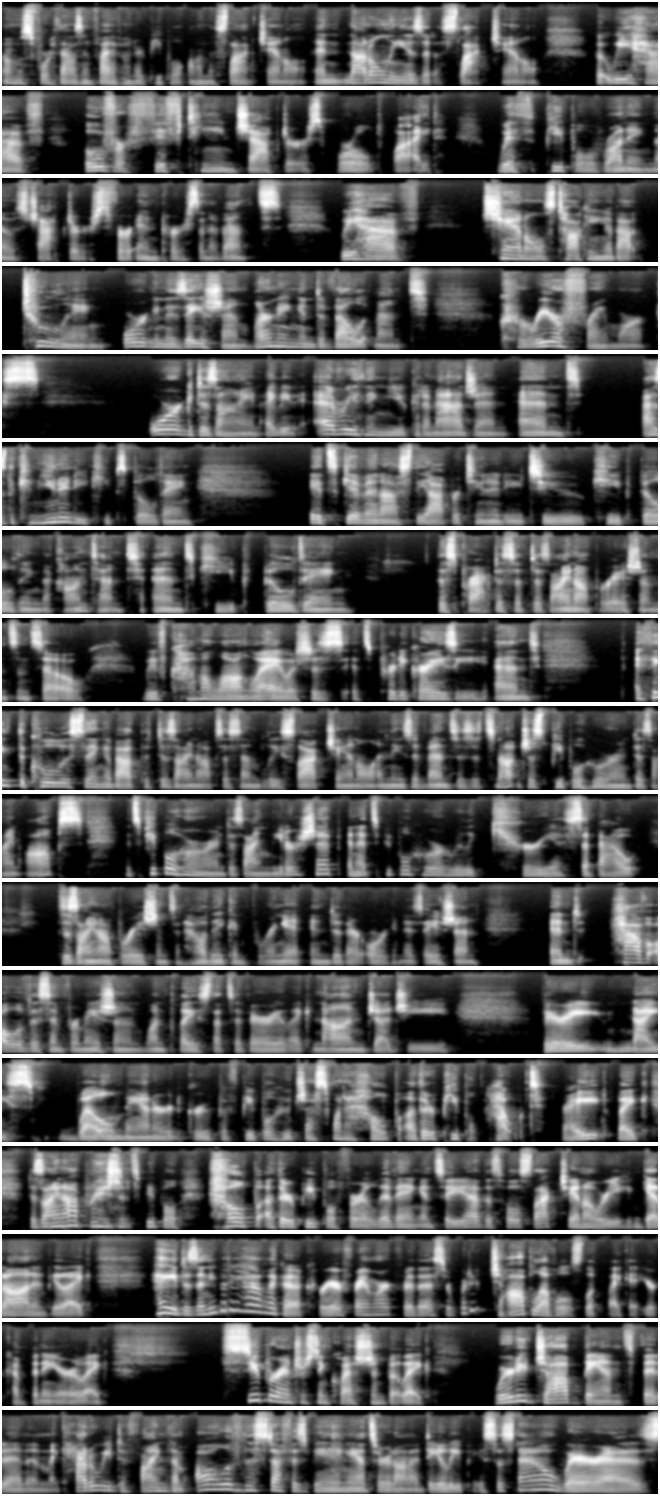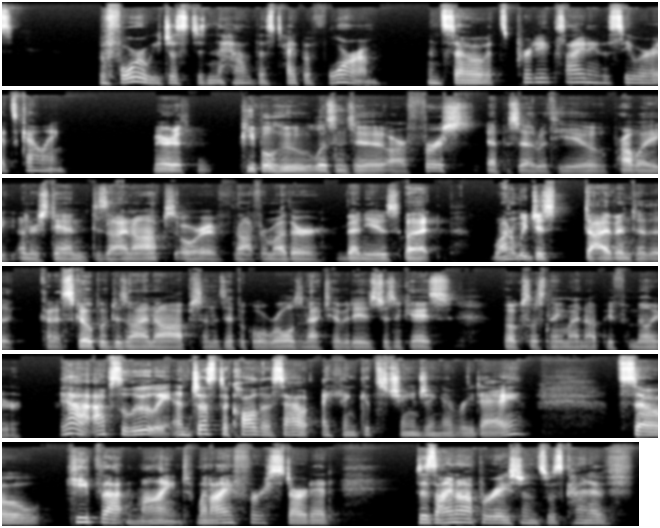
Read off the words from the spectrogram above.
almost 4,500 people on the Slack channel. And not only is it a Slack channel, but we have over 15 chapters worldwide with people running those chapters for in person events. We have channels talking about tooling, organization, learning and development, career frameworks, org design. I mean, everything you could imagine. And as the community keeps building, it's given us the opportunity to keep building the content and keep building this practice of design operations. And so we've come a long way, which is it's pretty crazy. And I think the coolest thing about the Design Ops Assembly Slack channel and these events is it's not just people who are in design ops, it's people who are in design leadership, and it's people who are really curious about design operations and how they can bring it into their organization and have all of this information in one place that's a very like non-judgy very nice, well mannered group of people who just want to help other people out, right? Like design operations people help other people for a living. And so you have this whole Slack channel where you can get on and be like, hey, does anybody have like a career framework for this? Or what do job levels look like at your company? Or like, super interesting question, but like, where do job bands fit in? And like, how do we define them? All of this stuff is being answered on a daily basis now. Whereas before, we just didn't have this type of forum. And so it's pretty exciting to see where it's going. Meredith, people who listen to our first episode with you probably understand design ops, or if not from other venues. But why don't we just dive into the kind of scope of design ops and the typical roles and activities, just in case folks listening might not be familiar? Yeah, absolutely. And just to call this out, I think it's changing every day. So keep that in mind. When I first started, design operations was kind of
